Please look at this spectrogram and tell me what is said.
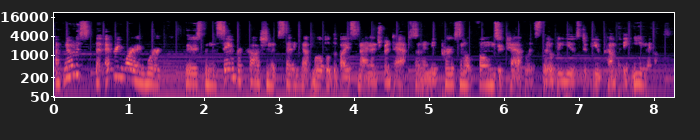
I've noticed that everywhere I work, there's been the same precaution of setting up mobile device management apps on any personal phones or tablets that will be used to view company emails.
